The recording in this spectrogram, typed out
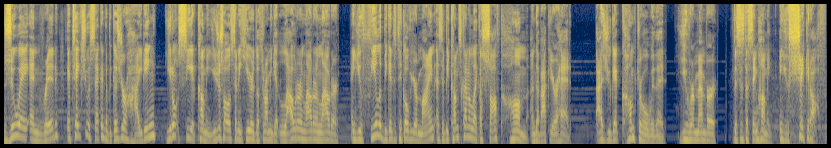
Zue and Rid, it takes you a second, but because you're hiding, you don't see it coming. You just all of a sudden hear the thrumming get louder and louder and louder, and you feel it begin to take over your mind as it becomes kind of like a soft hum in the back of your head. As you get comfortable with it, you remember this is the same humming, and you shake it off.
